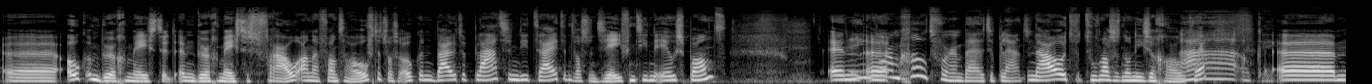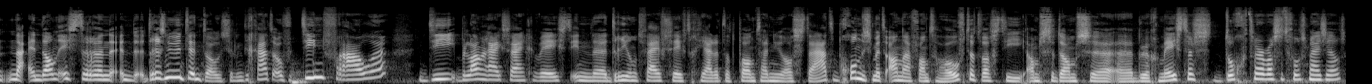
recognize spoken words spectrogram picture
eh, ook een burgemeester, een burgemeestersvrouw, Anna van het Hoofd. Het was ook een buitenplaats in die tijd. Het was een 17e eeuws pand. En, eh, Enorm groot voor een buitenplaats. nou, het- toen was het nog niet zo groot. ah, oké. Ehm, nou, en dan is er een, Er is nu een tentoonstelling. Die gaat over tien vrouwen. die belangrijk zijn geweest. in de 375 jaar dat dat pand daar nu al staat. Het begon dus met Anna van het Hoofd. Dat was die Amsterdamse eh, burgemeestersdochter, was het volgens mij zelfs.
